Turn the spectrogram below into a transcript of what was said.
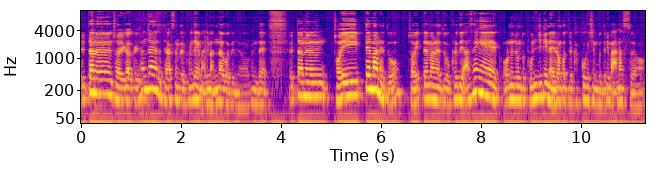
일단은 저희가 그 현장에서 대학생들을 굉장히 많이 만나거든요. 근데 일단은 저희 때만 해도 저희 때만 해도 그래도 야생의 어느 정도 본질이나 이런 것들 갖고 계신 분들이 많았어요.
